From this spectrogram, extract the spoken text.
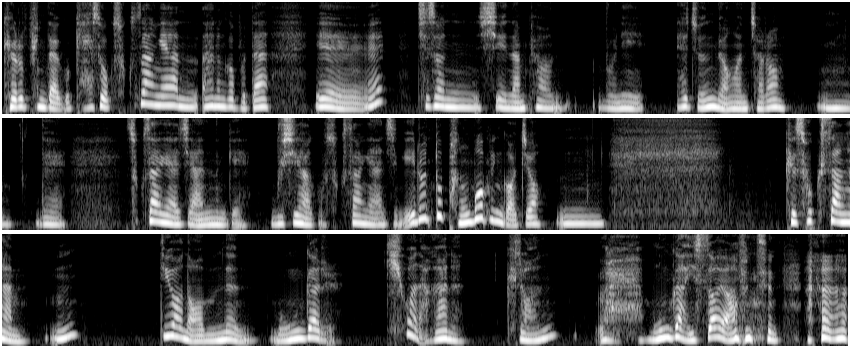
괴롭힌다고 계속 속상해 하는 것보다, 예, 지선 씨 남편분이 해준 명언처럼, 음, 네. 속상해 하지 않는 게, 무시하고 속상해 하지 게, 이런 또 방법인 거죠. 음, 그 속상함, 음, 뛰어넘는 뭔가를 키워나가는 그런 와, 뭔가 있어요. 아무튼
